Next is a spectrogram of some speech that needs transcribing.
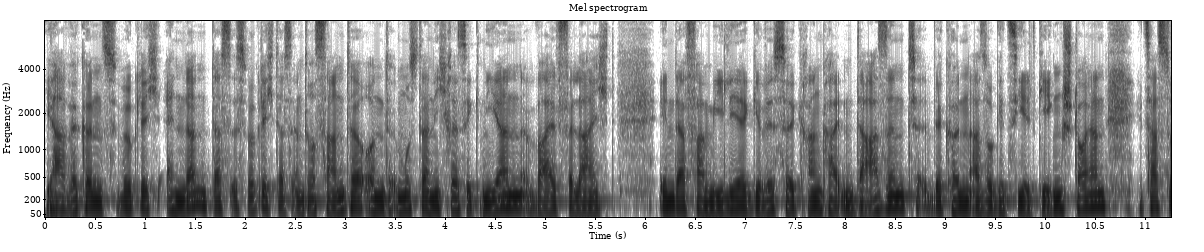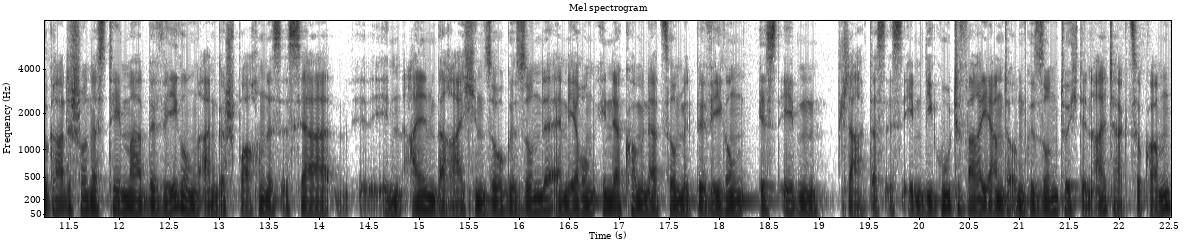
Ja, wir können es wirklich ändern. Das ist wirklich das Interessante und muss da nicht resignieren, weil vielleicht in der Familie gewisse Krankheiten da sind. Wir können also gezielt gegensteuern. Jetzt hast du gerade schon das Thema Bewegung angesprochen. Es ist ja in allen Bereichen so, gesunde Ernährung in der Kombination mit Bewegung ist eben klar, das ist eben die gute Variante, um gesund durch den Alltag zu kommen.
